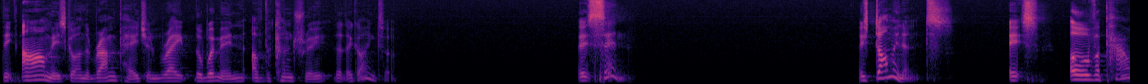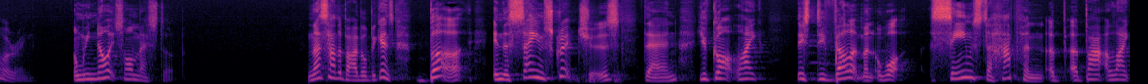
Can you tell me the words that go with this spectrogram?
the armies go on the rampage and rape the women of the country that they're going to? It's sin. It's dominance. It's overpowering. And we know it's all messed up. And that's how the Bible begins. But in the same scriptures, then, you've got like this development of what seems to happen about like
